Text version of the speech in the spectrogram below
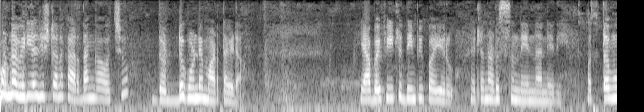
మొన్న వీడియో చూసే వాళ్ళకి అర్థం కావచ్చు దొడ్డుగుండే మడతాయిడ. యాభై ఫీట్లు దింపిపోయారు ఎట్లా నడుస్తుంది ఏందనేది. మొత్తము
